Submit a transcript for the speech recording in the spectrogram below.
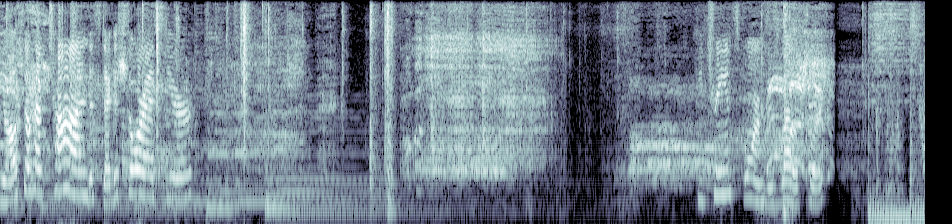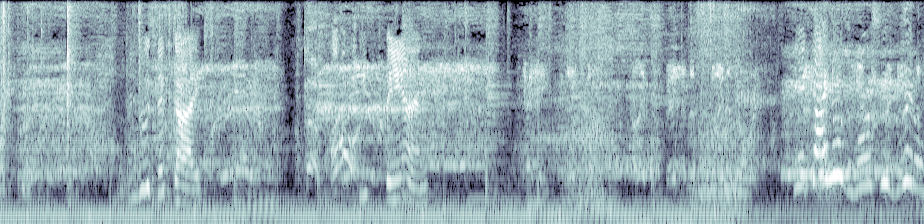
You also have Ton, the Stegosaurus here. Transforms as well, of course. And who's this guy? He's Span. Big dinos versus little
